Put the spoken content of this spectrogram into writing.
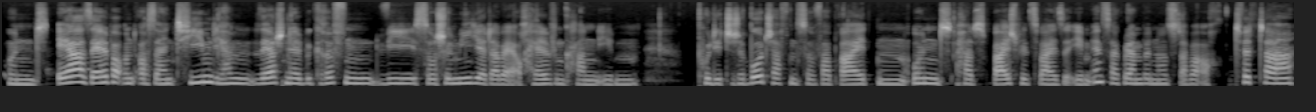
und er selber und auch sein Team, die haben sehr schnell begriffen, wie Social Media dabei auch helfen kann, eben politische Botschaften zu verbreiten und hat beispielsweise eben Instagram benutzt, aber auch Twitter,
